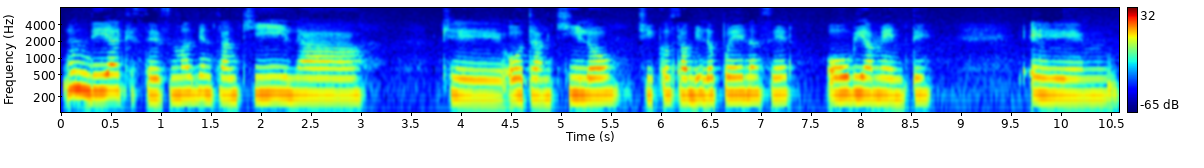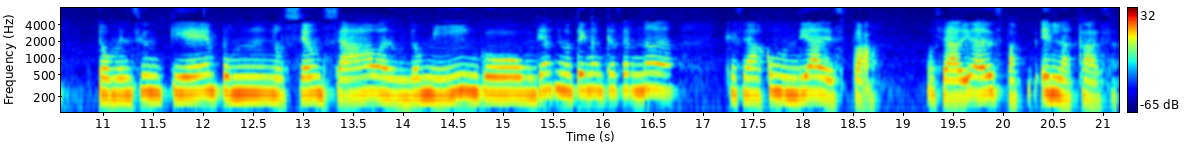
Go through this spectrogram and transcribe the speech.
un día que estés más bien tranquila, que o tranquilo, chicos también lo pueden hacer, obviamente. Em, tómense un tiempo, no sé, un sábado, un domingo, un día que no tengan que hacer nada, que sea como un día de spa, o sea, día de spa en la casa.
